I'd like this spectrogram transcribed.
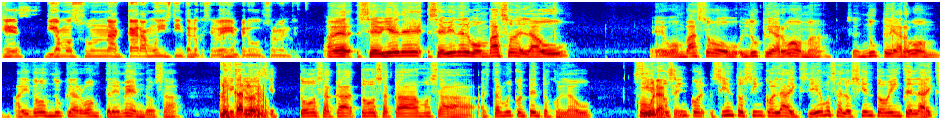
es, digamos, una cara muy distinta a lo que se ve en Perú usualmente. A ver, se viene, se viene el bombazo de la U. eh, bombazo nuclear bomb. Es nuclear bomb. Hay dos nuclear bomb tremendos. ¿ah? Luis que Carlos, que todos acá, todos acá vamos a, a estar muy contentos con la U. Cúbranse. 105, 105 likes. Lleguemos a los 120 likes.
